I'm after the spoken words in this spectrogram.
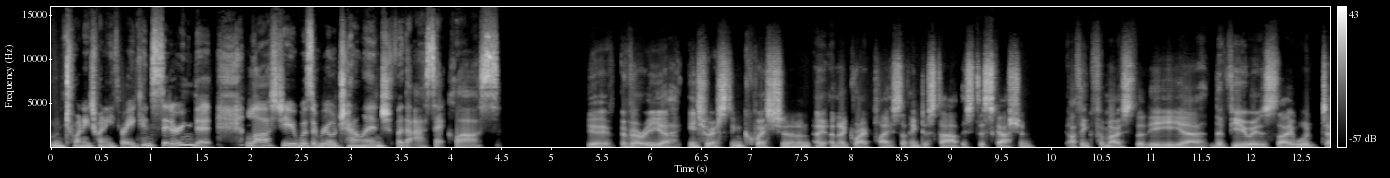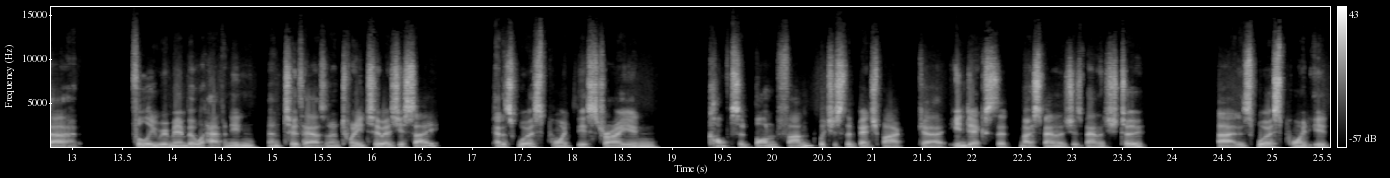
2023, considering that last year was a real challenge for the asset class? Yeah, a very uh, interesting question and, and, a great place, I think, to start this discussion. I think for most of the uh, the viewers, they would uh, fully remember what happened in, in 2022, as you say. At its worst point, the Australian Composite Bond Fund, which is the benchmark uh, index that most managers manage to, uh, at its worst point, it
